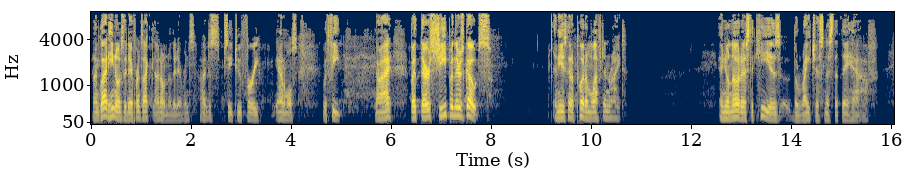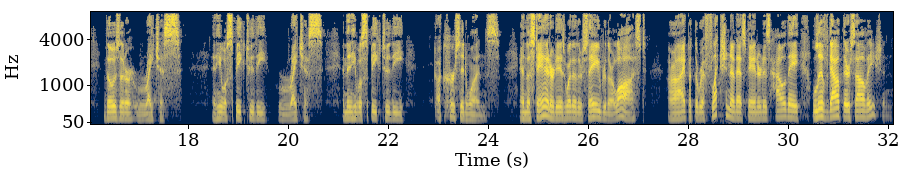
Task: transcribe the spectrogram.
And I'm glad he knows the difference. I, I don't know the difference. I just see two furry animals with feet. All right? But there's sheep and there's goats. And he's going to put them left and right. And you'll notice the key is the righteousness that they have. Those that are righteous. And he will speak to the righteous. And then he will speak to the accursed ones. And the standard is whether they're saved or they're lost. All right? But the reflection of that standard is how they lived out their salvation.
